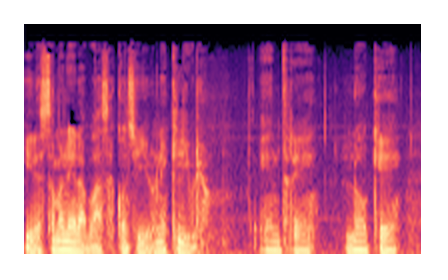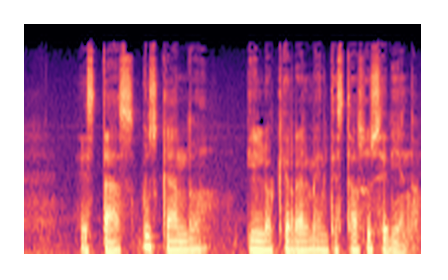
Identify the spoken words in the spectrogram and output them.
y de esta manera vas a conseguir un equilibrio entre lo que estás buscando y lo que realmente está sucediendo.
